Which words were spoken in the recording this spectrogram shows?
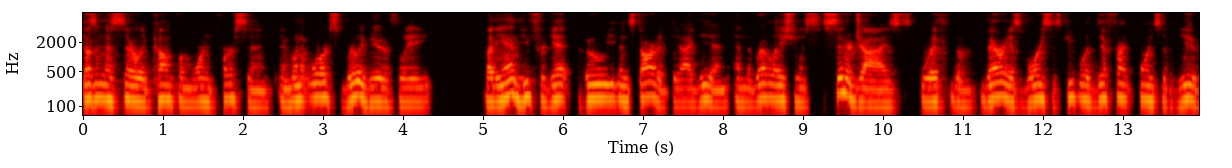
doesn't necessarily come from one person. And when it works really beautifully, by the end, you forget who even started the idea. And, and, the revelation is synergized with the various voices, people with different points of view.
